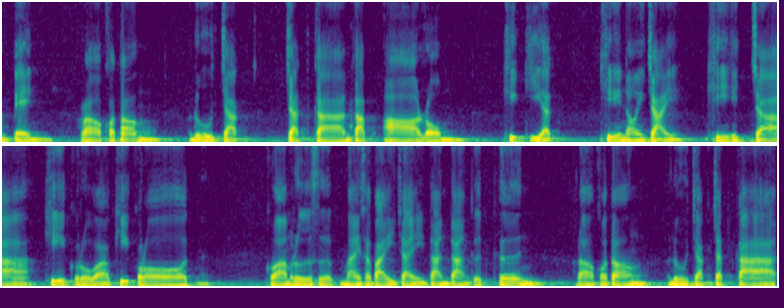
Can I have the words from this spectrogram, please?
ำเป็น เราก็ต้องรู้จักจัดการกับอารมณ์ขี้เกียจขี้น้อยใจ ขี้อิจฉาขี้กลัว ขี้โกรธ ความรู้สึกไม่สบายใจต่างๆเกิดขึ้น เราก็ต้อง รู้จักจัดการ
